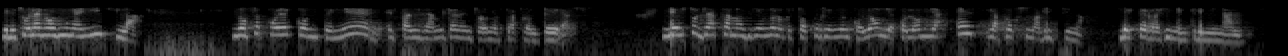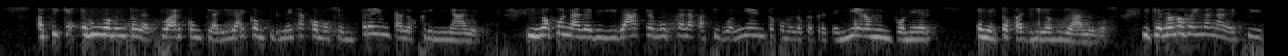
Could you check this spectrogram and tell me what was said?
Venezuela no es una isla. No se puede contener esta dinámica dentro de nuestras fronteras. Y esto ya estamos viendo lo que está ocurriendo en Colombia. Colombia es la próxima víctima de este régimen criminal. Así que es un momento de actuar con claridad y con firmeza como se enfrenta a los criminales, y no con la debilidad que busca el apaciguamiento, como lo que pretendieron imponer en estos fallidos diálogos. Y que no nos vengan a decir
